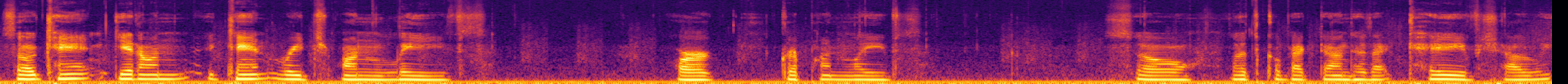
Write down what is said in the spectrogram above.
So it can't get on, it can't reach on leaves. Or grip on leaves. So, let's go back down to that cave, shall we?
